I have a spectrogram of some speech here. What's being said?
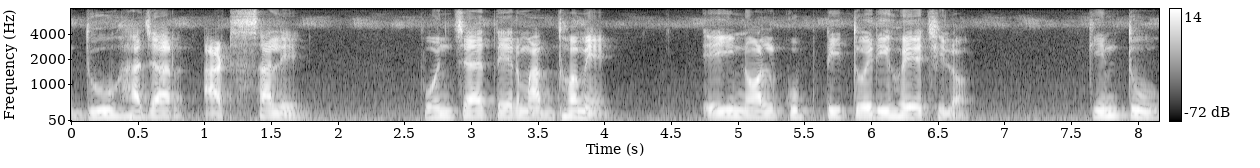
দু হাজার আট সালে পঞ্চায়েতের মাধ্যমে এই নলকূপটি তৈরি হয়েছিল। কিন্তু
